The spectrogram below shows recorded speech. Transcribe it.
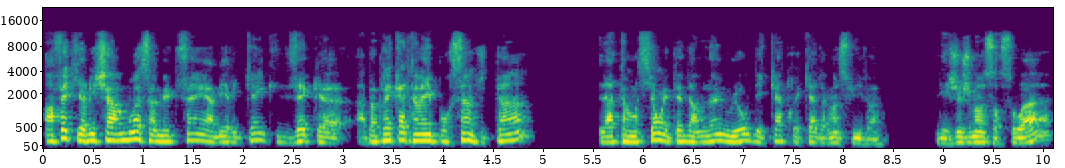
En fait, il y a Richard Moss, un médecin américain, qui disait que à peu près 80% du temps, l'attention était dans l'un ou l'autre des quatre cadrans suivants. Les jugements sur soi,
